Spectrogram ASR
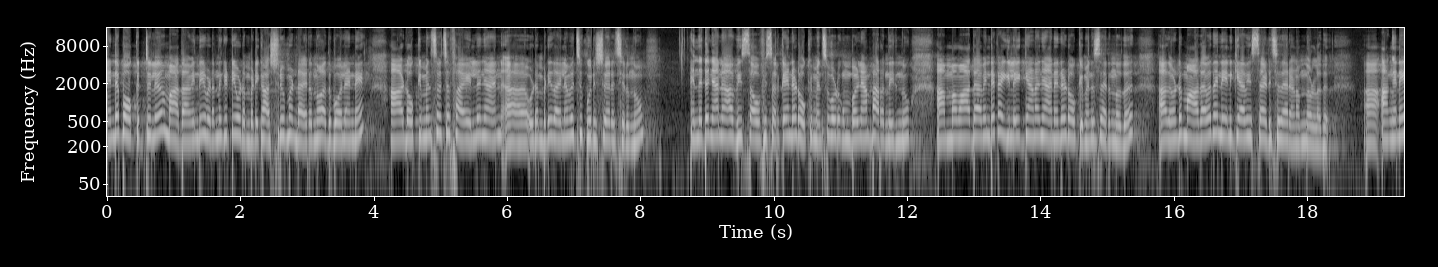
എന്റെ പോക്കറ്റിൽ മാതാവിന്റെ ഇവിടെ നിന്ന് കിട്ടിയ ഉടമ്പടി കാശ് രൂപ ഉണ്ടായിരുന്നു. അതുപോലെ തന്നെ ആ ഡോക്യുമെന്റ്സ് വെച്ച ഫയലിൽ ഞാൻ ഉടമ്പടി തൈലം വെച്ച് കുരിശ് വരച്ചിരുന്നു. എന്നിട്ട് ഞാൻ ആ വിസ ഓഫീസർക്ക് എന്റെ ഡോക്യുമെന്റ്സ് കൊടുക്കുമ്പോൾ ഞാൻ പറഞ്ഞിരുന്നു അമ്മ മാതാവിന്റെ കയ്യിലേക്കാണ് ഞാൻ എന്റെ ഡോക്യുമെന്റ്സ് തരുന്നത്. അതുകൊണ്ട് മാതാവ് തന്നെ എനിക്ക് ആ വിസ അടിച്ച് തരണം എന്നുള്ളത്. അങ്ങനെ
